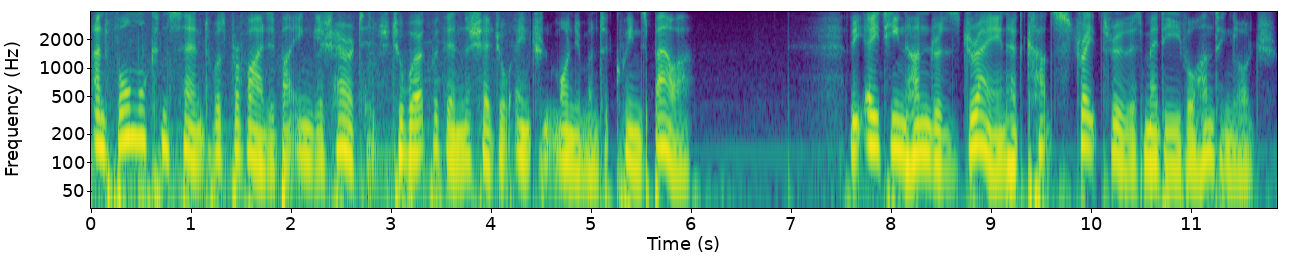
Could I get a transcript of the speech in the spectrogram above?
and formal consent was provided by English Heritage to work within the scheduled ancient monument at Queen's Bower. The 1800s drain had cut straight through this medieval hunting lodge.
